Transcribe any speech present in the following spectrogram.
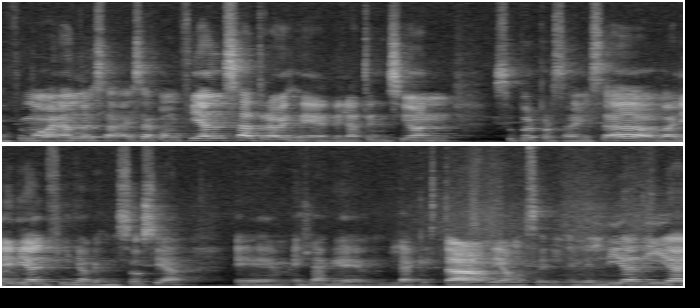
nos fuimos ganando esa, esa confianza a través de, de la atención súper personalizada. Valeria Delfino, que es mi socia, eh, es la que, la que está, digamos, en, en el día a día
